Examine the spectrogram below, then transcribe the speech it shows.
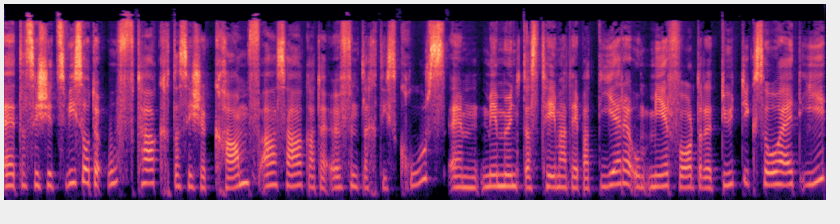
äh, das ist jetzt wie so der Auftakt, das ist eine Kampfansage an den öffentlichen Diskurs. Ähm, wir müssen das Thema debattieren und wir fordern Deutungshoheit ein,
